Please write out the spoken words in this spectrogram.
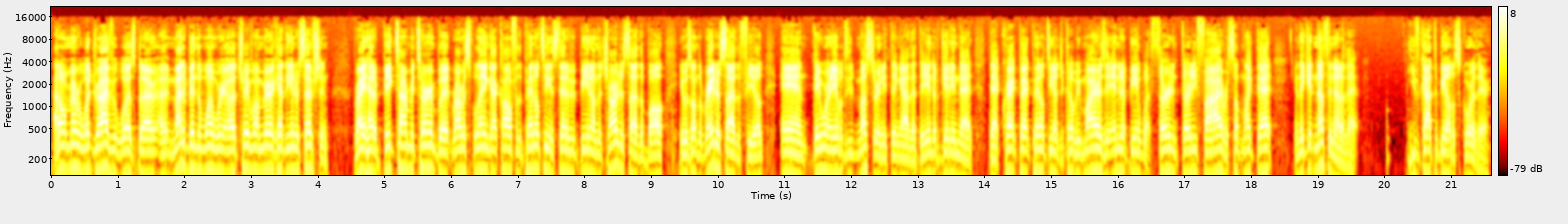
I don't remember what drive it was, but I, it might have been the one where uh, Tre'von Moehrig had the interception. Right, had a big time return, but Robert Spillane got called for the penalty. Instead of it being on the Chargers side of the ball, it was on the Raiders side of the field, and they weren't able to muster anything out of that. They ended up getting that that crackback penalty on Jakobi Meyers. It ended up being what third and thirty-five or something like that, and they get nothing out of that. You've got to be able to score there.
